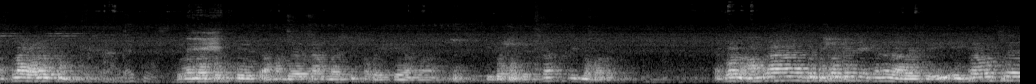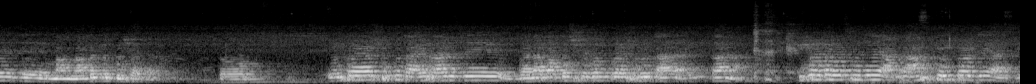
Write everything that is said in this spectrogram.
আসসালামু আলাইকুম। এখানে উপস্থিত আমাদের গ্রামবাসী সবাইকে আমার শুভেচ্ছা ঈদ এখন আমরা যে বিষয়টা নিয়ে এখানে দাঁড়াইছি, এইটা হচ্ছে যে মাদকের বিষয়টা। তো এইটা শুধু দায়ভার যে যারা মাদক সেবন করে শুধু তা তা না। বিষয়টা হচ্ছে যে আমরা আজকে এই পর্যায়ে আছি,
